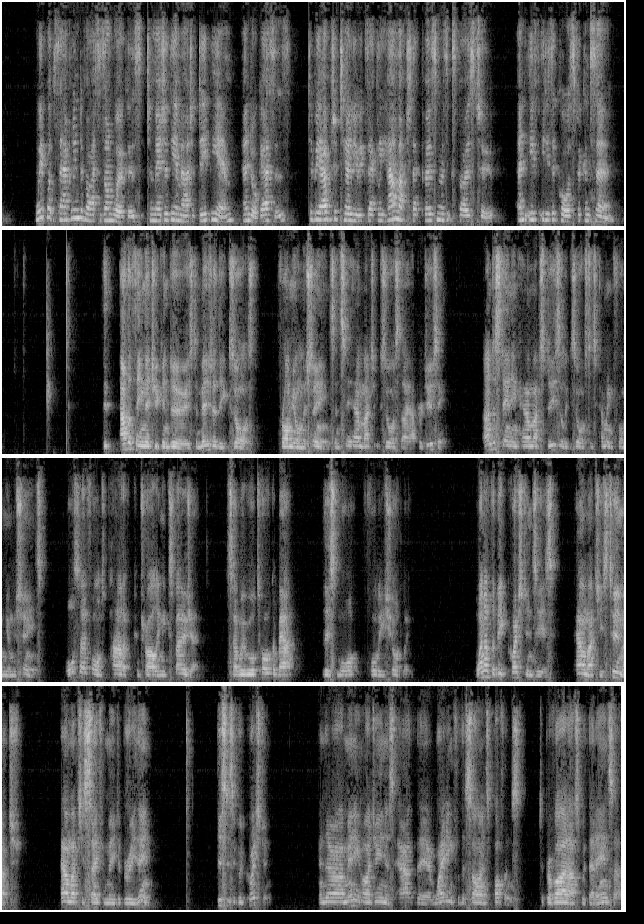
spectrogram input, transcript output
We put sampling devices on workers to measure the amount of DPM and or gases to be able to tell you exactly how much that person was exposed to and if it is a cause for concern. The other thing that you can do is to measure the exhaust from your machines and see how much exhaust they are producing. Understanding how much diesel exhaust is coming from your machines also forms part of controlling exposure. So we will talk about this more fully shortly. One of the big questions is, how much is too much? How much is safe for me to breathe in? This is a good question. And there are many hygienists out there waiting for the science boffins to provide us with that answer.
